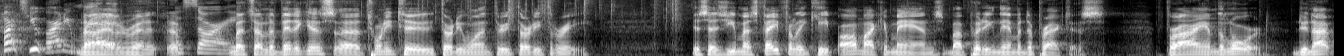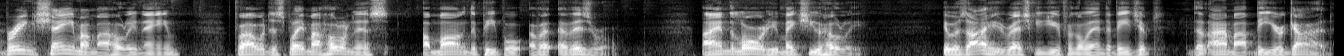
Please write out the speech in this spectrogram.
thought you already read No, I haven't read it. Oh, sorry. But so Leviticus uh, 22, 31 through 33. It says, You must faithfully keep all my commands by putting them into practice. For I am the Lord. Do not bring shame on my holy name, for I will display my holiness among the people of, of Israel. I am the Lord who makes you holy. It was I who rescued you from the land of Egypt, that I might be your God.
